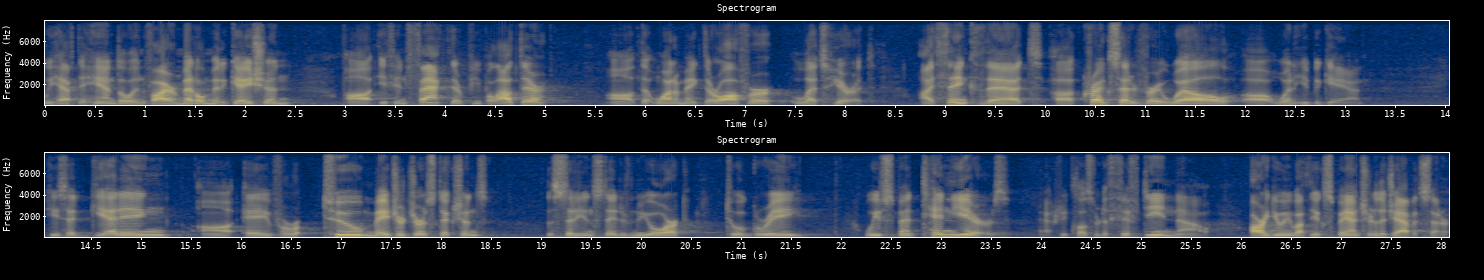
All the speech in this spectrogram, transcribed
we have to handle environmental mitigation. Uh, if in fact there are people out there uh, that want to make their offer, let's hear it. I think that uh, Craig said it very well uh, when he began. He said getting uh, a two major jurisdictions, the city and state of New York, to agree. We've spent 10 years, actually closer to 15 now, arguing about the expansion of the Javits Center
